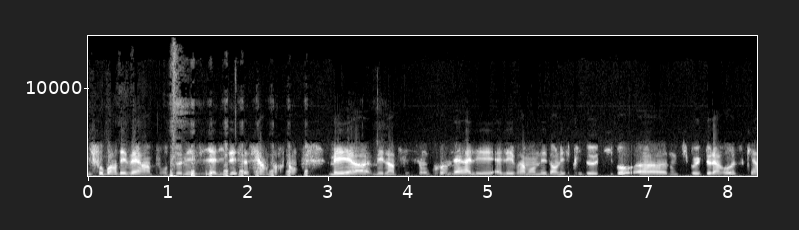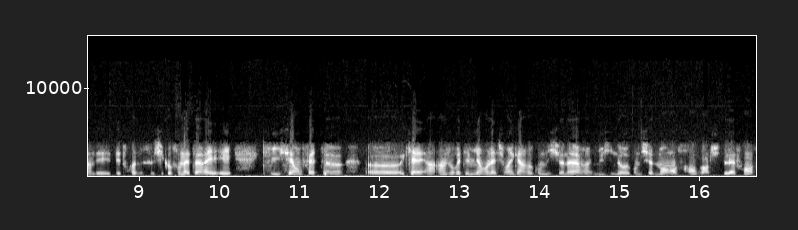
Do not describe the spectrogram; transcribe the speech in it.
il faut boire des verres hein, pour donner vie à l'idée, ça c'est important. Mais euh, mais l'intuition première, elle est elle est vraiment née dans l'esprit de Thibaut, euh, donc Thibaut de la Rose, qui est un des, des trois associés cofondateurs et, et qui s'est en fait euh, euh, qui a un jour été mis en relation avec un reconditionneur, une usine de reconditionnement en France, dans le sud de la France,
